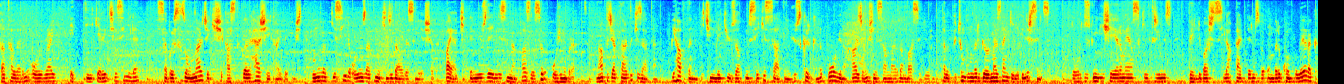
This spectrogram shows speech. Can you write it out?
datalarını override ettiği gerekçesiyle sabırsız onlarca kişi kastıkları her şeyi kaybetmişti. Bunun öfkesiyle oyun zaten ikinci dalgasını yaşadı. Bayağı kitlenin %50'sinden fazlası oyunu bıraktı. Ne yapacaklardı ki zaten? Bir haftanın içindeki 168 saatin 140'ını bu oyuna harcamış insanlardan bahsediyorum. Tabi bütün bunları görmezden gelebilirsiniz. Doğru düzgün bir işe yaramayan skill tree'miz, belli başlı silah perklerimiz ve onları kompolayarak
